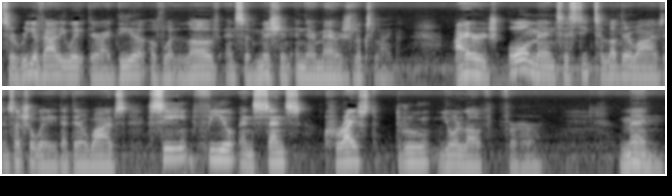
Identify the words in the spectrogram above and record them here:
to reevaluate their idea of what love and submission in their marriage looks like. I urge all men to seek to love their wives in such a way that their wives see, feel, and sense Christ through your love for her. Men,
